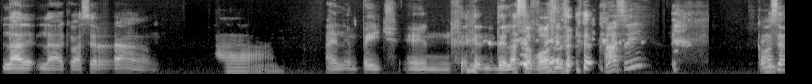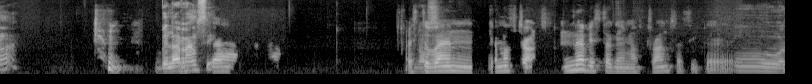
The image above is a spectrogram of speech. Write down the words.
la, la que va a ser a, ah. a Ellen Page en, The Last of Us. ¿Ah, sí? ¿Cómo se llama? Bella Ramsey. Estuvo en Game of Thrones. No he visto Game of Thrones, así que. Uh,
